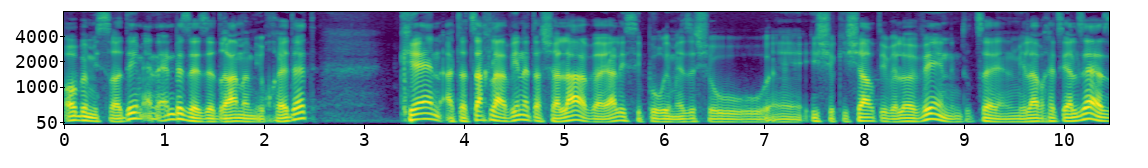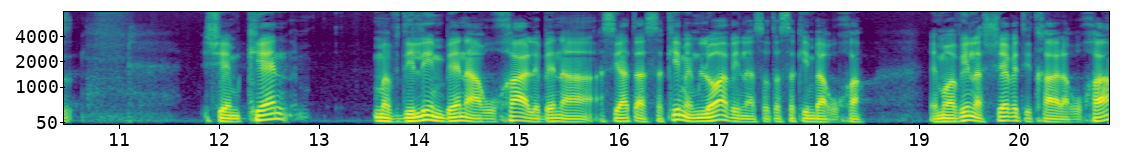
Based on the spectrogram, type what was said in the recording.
או במשרדים, אין, אין בזה איזה דרמה מיוחדת. כן, אתה צריך להבין את השלב, והיה לי סיפור עם איזשהו אה, איש שקישרתי ולא הבין, אם תרצה מילה וחצי על זה, אז שהם כן מבדילים בין הארוחה לבין עשיית העסקים, הם לא אוהבים לעשות עסקים בארוחה. הם אוהבים לשבת איתך על ארוחה,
